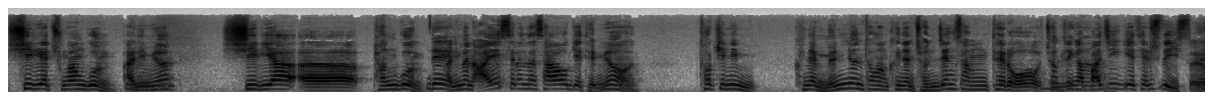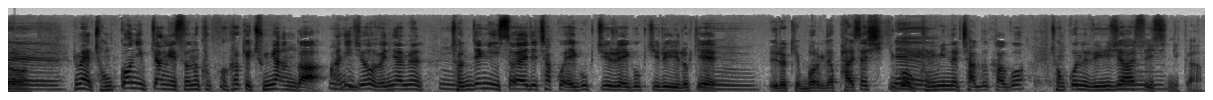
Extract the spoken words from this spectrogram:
시리아 중앙군 아니면 음. 시리아 어, 반군 네. 아니면 IS라는 싸우게 되면 음. 터키는 그냥 몇 년 동안 그냥 전쟁 상태로 전쟁에 빠지게 될 수도 있어요. 네. 그러면 정권 입장에서는 그, 그렇게 중요한가? 음. 아니죠. 왜냐하면 음. 전쟁이 있어야지 자꾸 애국지를 애국지를 이렇게 음. 이렇게 뭐라 그래 발사시키고 네. 국민을 자극하고 정권을 유지할 수 음. 있으니까.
